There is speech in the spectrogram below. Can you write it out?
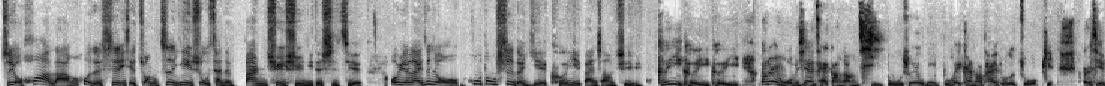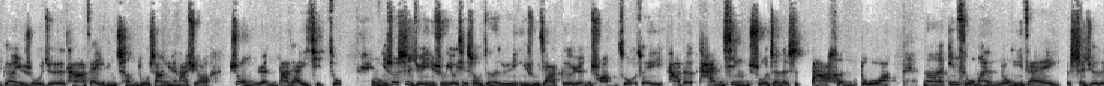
只有画廊或者是一些装置艺术才能搬去虚拟的世界。哦，原来这种互动式的也可以搬上去，可以，可以，可以。当然，我们现在才刚刚起步，所以你不会看到太多的作品。而且表演艺术，我觉得它在一定程度上，因为它需要众人大家一起做。你说视觉艺术有些时候真的就是艺术家个人创作，所以它的弹性说真的是大很多啊。那因此我们很容易在视觉的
